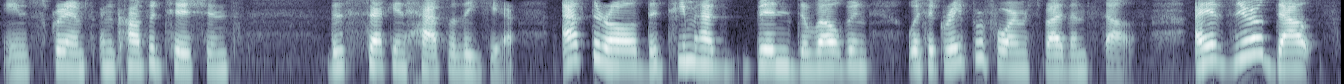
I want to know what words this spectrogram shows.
in scrims and competitions the second half of the year. After all, the team has been developing with a great performance by themselves. I have zero doubts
